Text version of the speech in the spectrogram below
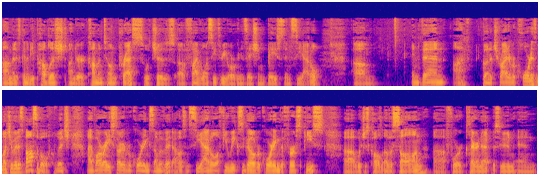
Um, and it's going to be published under Common Tone Press, which is a 501c3 organization based in Seattle. Um, and then I'm going to try to record as much of it as possible, which I've already started recording some of it. I was in Seattle a few weeks ago recording the first piece, uh, which is called Of a Song, uh, for clarinet, bassoon, and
